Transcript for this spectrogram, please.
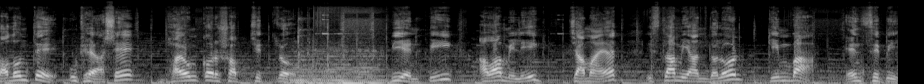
তদন্তে উঠে আসে ভয়ঙ্কর সব চিত্র। বিএনপি, আওয়ামী লীগ, জামায়াত, ইসলামী আন্দোলন কিংবা এনসিপি।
